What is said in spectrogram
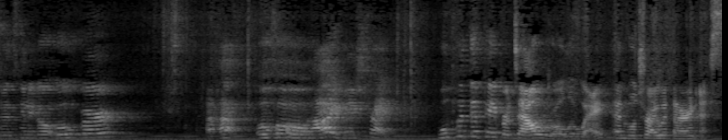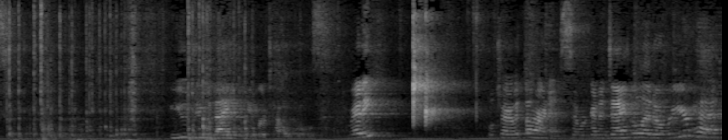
So it's gonna go over. Aha. Oh, hi, nice try. We'll put the paper towel roll away and we'll try with the harness. You do like paper towel rolls. Ready? We'll try with the harness. So we're gonna dangle it over your head.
